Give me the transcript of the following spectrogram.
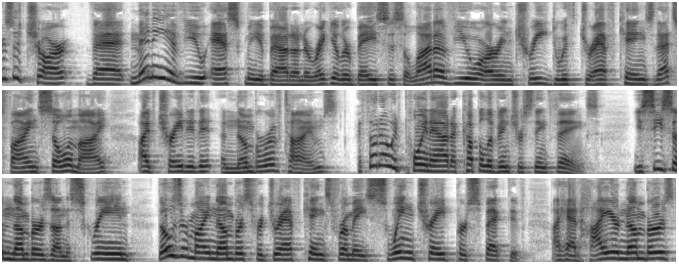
Here's a chart that many of you ask me about on a regular basis. A lot of you are intrigued with DraftKings. That's fine. So am I. I've traded it a number of times. I thought I would point out a couple of interesting things. You see some numbers on the screen. Those are my numbers for DraftKings from a swing trade perspective. I had higher numbers.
